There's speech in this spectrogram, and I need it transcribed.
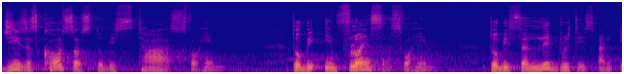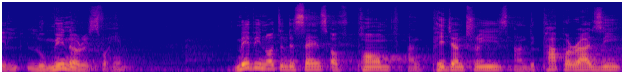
Jesus calls us to be stars for him, to be influencers for him, to be celebrities and luminaries for him. Maybe not in the sense of pomp and pageantries and the paparazzi,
